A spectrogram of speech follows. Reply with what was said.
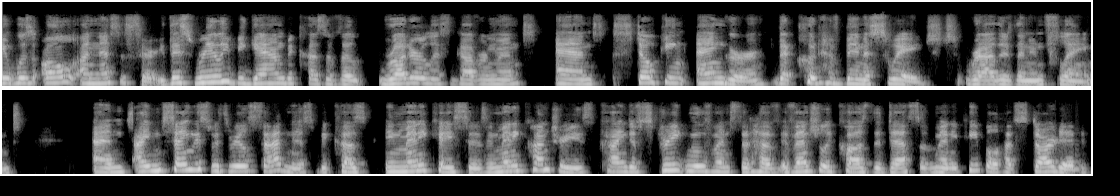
it was all unnecessary. This really began because of the rudderless government and stoking anger that could have been assuaged rather than inflamed. And I'm saying this with real sadness because in many cases, in many countries, kind of street movements that have eventually caused the deaths of many people have started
